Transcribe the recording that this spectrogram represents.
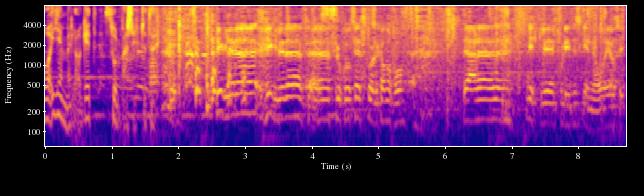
og hjemmelaget solbærsyltetøy. Hyggeligere, hyggeligere eh, frokostgjest går det kan an å få. Det er det virkelig politiske innholdet i å si.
